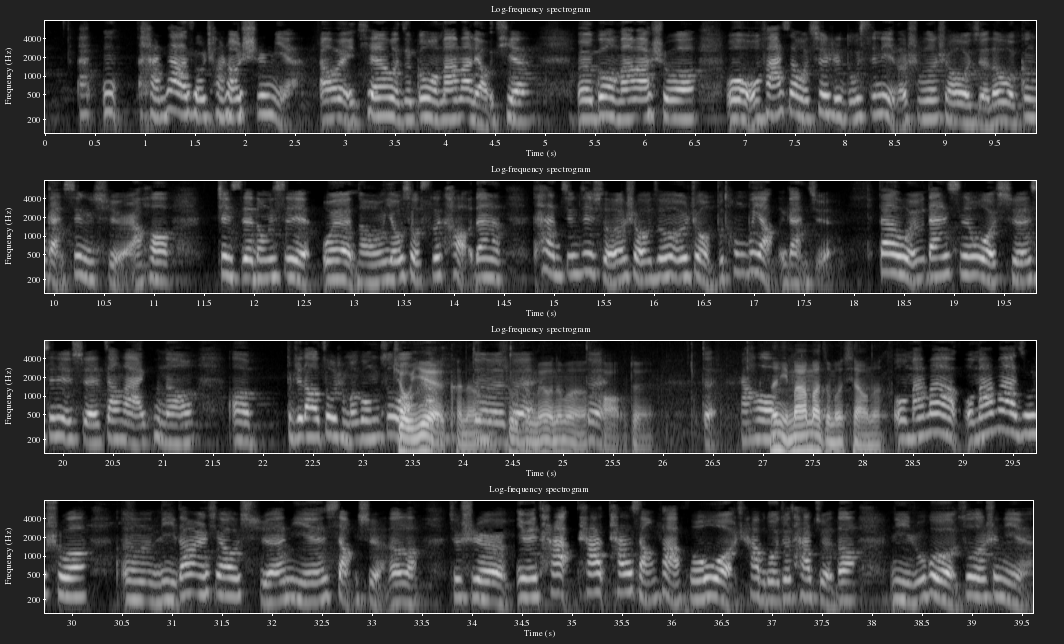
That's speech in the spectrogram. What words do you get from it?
嗯寒假的时候常常失眠，然后有一天我就跟我妈妈聊天，我就跟我妈妈说，我我发现我确实读心理的书的时候，我觉得我更感兴趣，然后这些东西我也能有所思考，但看经济学的时候总有一种不痛不痒的感觉。但我又担心我学心理学将来可能呃不知道做什么工作，就业可能对对是不是对没有那么对好？对。对，然后那你妈妈怎么想呢？我妈妈，我妈妈就说，嗯，你当然是要学你想学的了，就是因为她她她的想法和我差不多，就她觉得你如果做的是你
